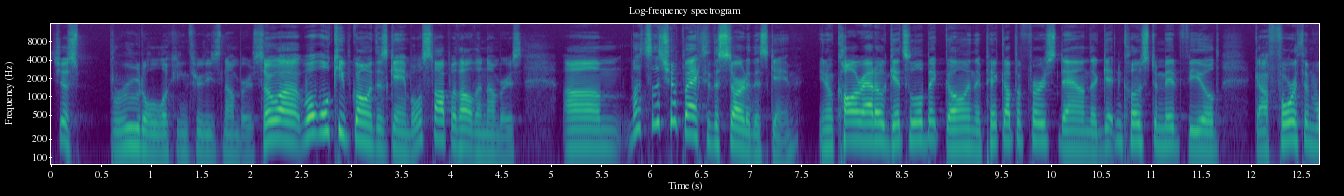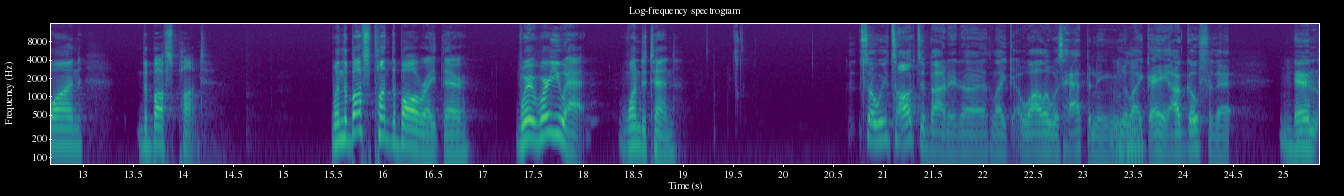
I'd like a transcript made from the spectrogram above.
Just brutal looking through these numbers. So uh, we'll, we'll keep going with this game, but we'll stop with all the numbers. Um, let's let's jump back to the start of this game. You know, Colorado gets a little bit going. They pick up a first down. They're getting close to midfield. Got fourth and one. The Buffs punt. When the Buffs punt the ball right there, where where are you at? One to ten. so we talked about it uh like while it was happening you're like hey i'll go for that and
